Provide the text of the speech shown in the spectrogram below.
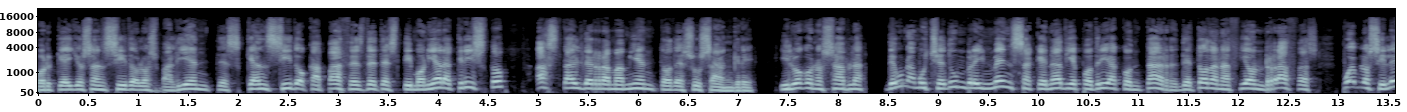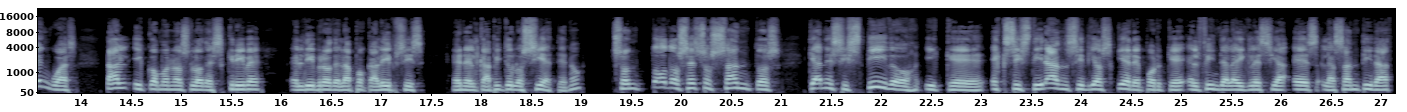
porque ellos han sido los valientes que han sido capaces de testimoniar a Cristo hasta el derramamiento de su sangre y luego nos habla de una muchedumbre inmensa que nadie podría contar, de toda nación, razas, pueblos y lenguas, tal y como nos lo describe el libro del Apocalipsis en el capítulo 7, ¿no? Son todos esos santos que han existido y que existirán si Dios quiere, porque el fin de la Iglesia es la santidad,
